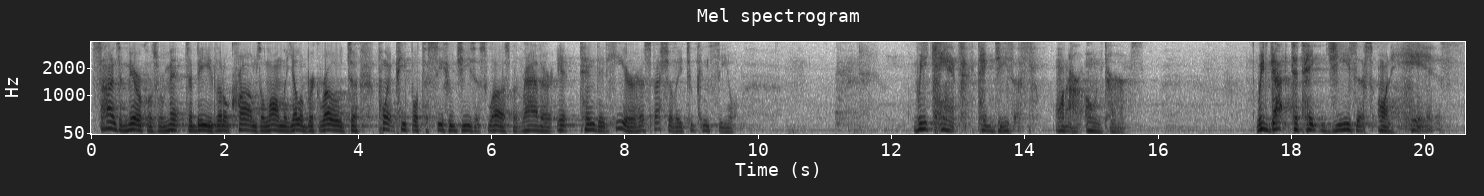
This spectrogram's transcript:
Signs and miracles were meant to be little crumbs along the yellow brick road to point people to see who Jesus was, but rather it tended here, especially, to conceal. We can't take Jesus on our own terms. We've got to take Jesus on His.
